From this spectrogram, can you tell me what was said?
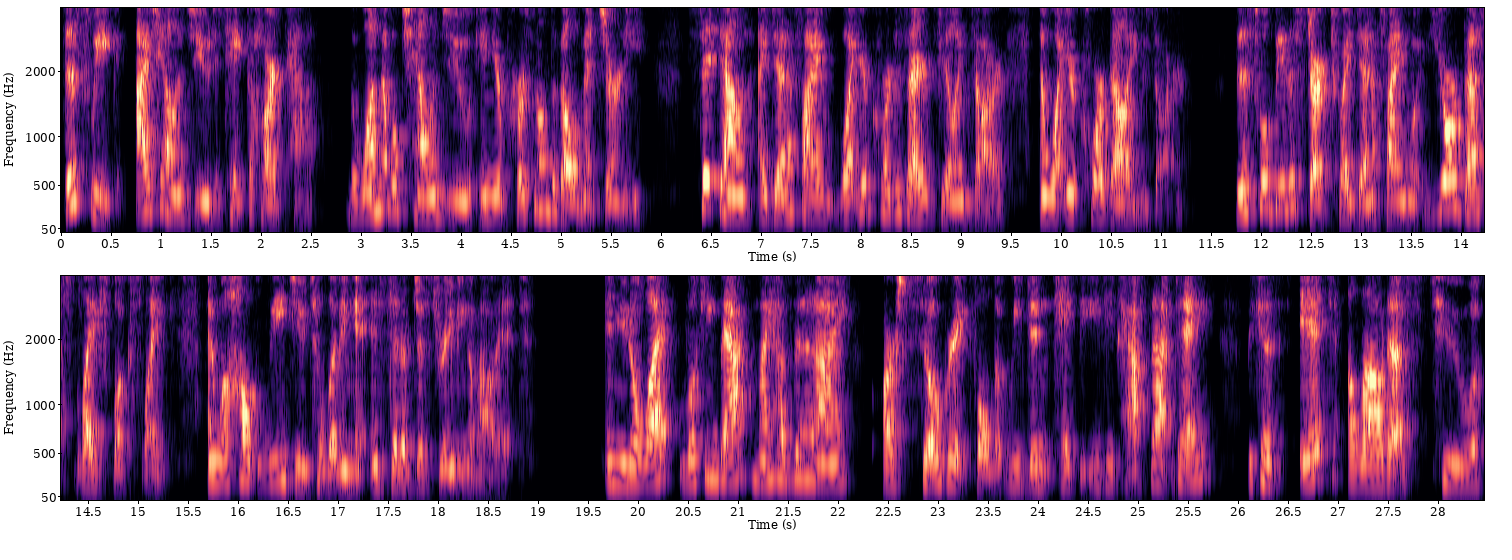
This week, I challenge you to take the hard path, the one that will challenge you in your personal development journey. Sit down, identify what your core desired feelings are and what your core values are. This will be the start to identifying what your best life looks like and will help lead you to living it instead of just dreaming about it. And you know what? Looking back, my husband and I are so grateful that we didn't take the easy path that day because it allowed us to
